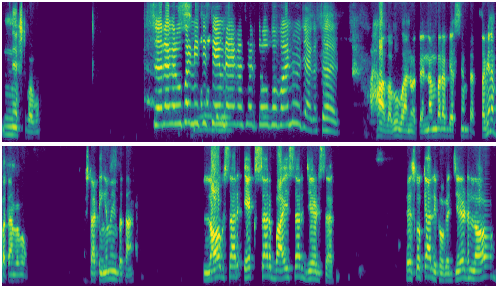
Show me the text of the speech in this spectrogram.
नेक्स्ट बाबू। सर अगर ऊपर नीचे सेम रहेगा सर तो वो वन हो जाएगा सर हाँ बाबू वन होते हैं। नंबर बेस सेम तभी ना बताएँ बाबू। स्टार्टिंग में ही बताएँ। Log sir X sir by sir Z sir तो इसको क्या लिखोगे? Z log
